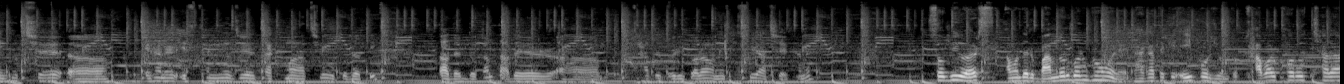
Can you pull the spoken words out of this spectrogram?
এই হচ্ছে এখানের স্থানীয় যে চাকমা আছে, উপজাতি, তাদের দোকান, তাদের হাতে তৈরি করা অনেক কিছুই আছে এখানে। সো ভিউয়ার্স আমাদের বান্দরবন ভ্রমণে ঢাকা থেকে এই পর্যন্ত খাবার খরচ ছাড়া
